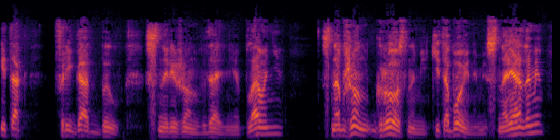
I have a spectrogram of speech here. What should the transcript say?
Итак, фрегат был снаряжен в дальнее плавание, снабжен грозными китобойными снарядами —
